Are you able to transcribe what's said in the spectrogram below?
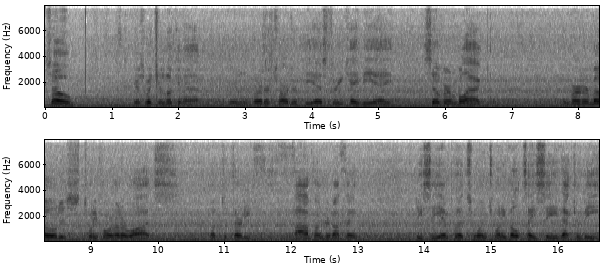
So here's what you're looking at. You're an inverter charger PS3 kVA, silver and black. Inverter mode is 2400 watts, up to 3500 I think. DC inputs 120 volts AC. That can be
